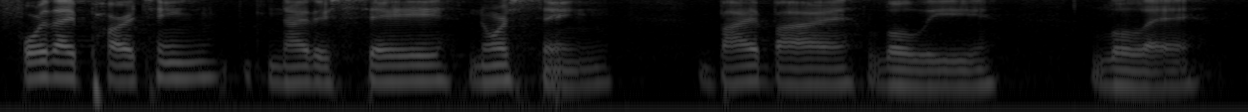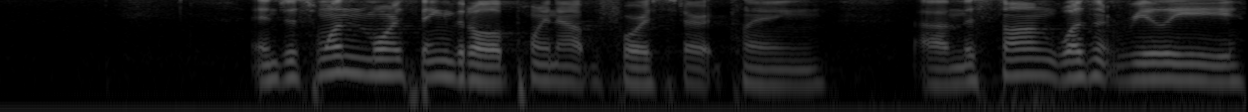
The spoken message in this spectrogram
For thy parting, neither say nor sing, bye bye, loli, lole. And just one more thing that I'll point out before I start playing. Um, this song wasn't really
